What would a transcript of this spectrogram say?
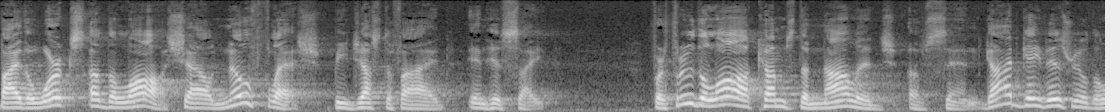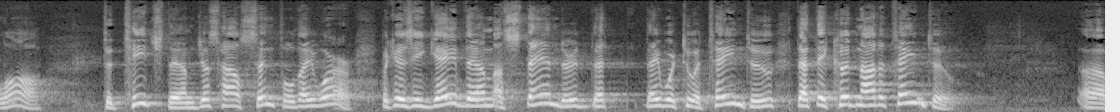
by the works of the law shall no flesh be justified in his sight. For through the law comes the knowledge of sin. God gave Israel the law to teach them just how sinful they were, because he gave them a standard that they were to attain to that they could not attain to. Uh,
